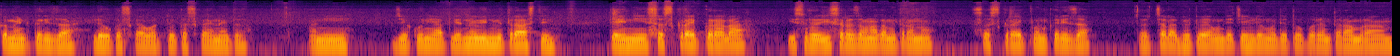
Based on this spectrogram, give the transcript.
कमेंट करी जा व्हिडिओ कसं काय वाटतो कसं काय नाही तर. आणि जे कोणी आपले नवीन मित्र असतील त्यांनी सबस्क्राईब करायला इसरो इसरं जाऊ नका मित्रांनो. सबस्क्राईब पण करीत जा. तर चला भेटूया उद्याच्या व्हिडिओमध्ये तोपर्यंत राम राम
